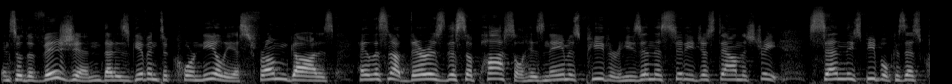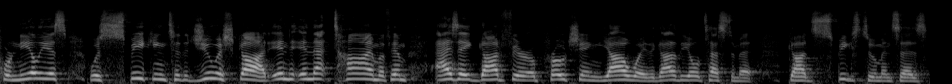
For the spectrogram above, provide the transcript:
And so the vision that is given to Cornelius from God is hey, listen up, there is this apostle. His name is Peter. He's in this city just down the street. Send these people. Because as Cornelius was speaking to the Jewish God in, in that time of him as a God-fearer approaching Yahweh, the God of the Old Testament, God speaks to him and says,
